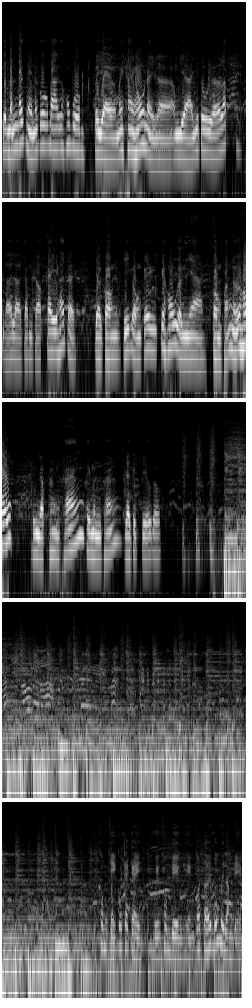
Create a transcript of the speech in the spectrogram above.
Trên mảnh đất này nó có ba cái hố bơm. Bây giờ mấy hai hố này là ông già với tôi đã lắp lại là trồng trọt cây hết rồi. Giờ còn chỉ còn cái cái hố gần nhà, còn khoảng nửa hố. Thu nhập hàng tháng thì mình khoảng vài chục triệu được. Không chỉ có trái cây, huyện Phong Điền hiện có tới 45 điểm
